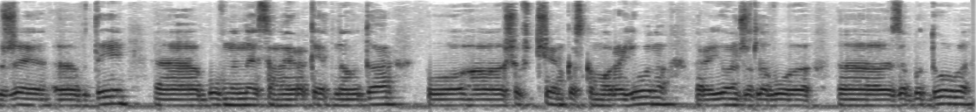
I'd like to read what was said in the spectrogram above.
вже в день був нанесений ракетний удар по е, Шевченківському району, район житлової е, забудови.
